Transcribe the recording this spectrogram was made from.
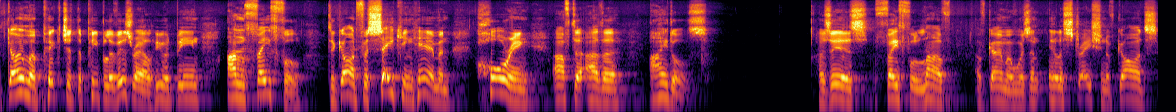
Gomer pictured the people of Israel who had been unfaithful to God, forsaking Him and whoring after other idols. Hosea's faithful love of Gomer was an illustration of God's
